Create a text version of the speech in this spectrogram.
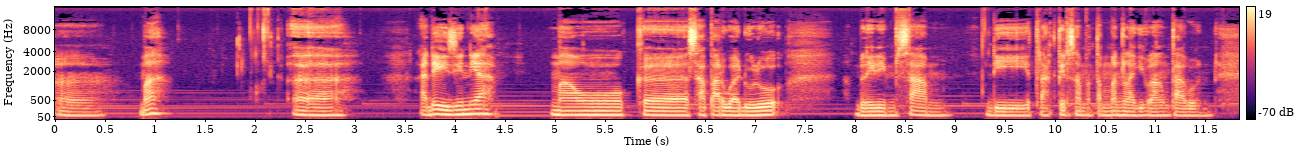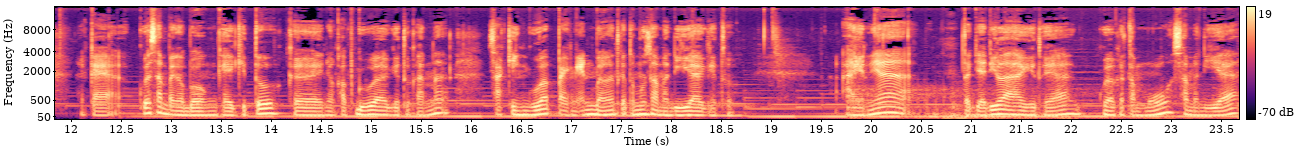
e, mah uh, ada izin ya mau ke Saparua dulu beli dimsum di traktir sama temen lagi ulang tahun. Kayak gue sampai ngebohong kayak gitu ke nyokap gue gitu karena saking gue pengen banget ketemu sama dia gitu. Akhirnya terjadilah gitu ya gue ketemu sama dia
